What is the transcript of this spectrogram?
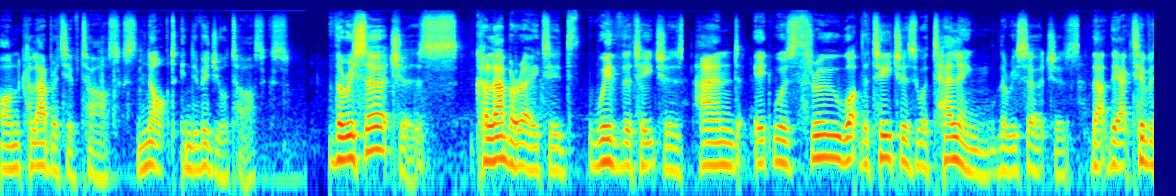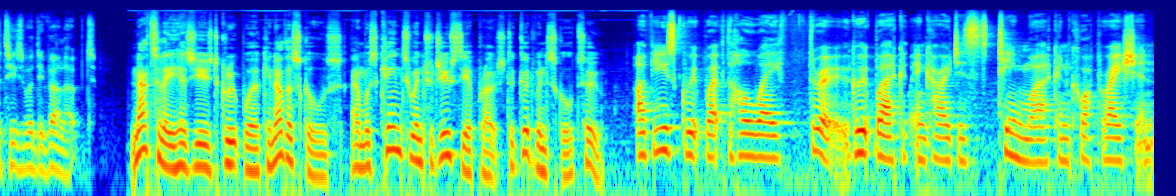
on collaborative tasks, not individual tasks. The researchers collaborated with the teachers, and it was through what the teachers were telling the researchers that the activities were developed. Natalie has used group work in other schools and was keen to introduce the approach to Goodwin School too. I've used group work the whole way through. Group work encourages teamwork and cooperation,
